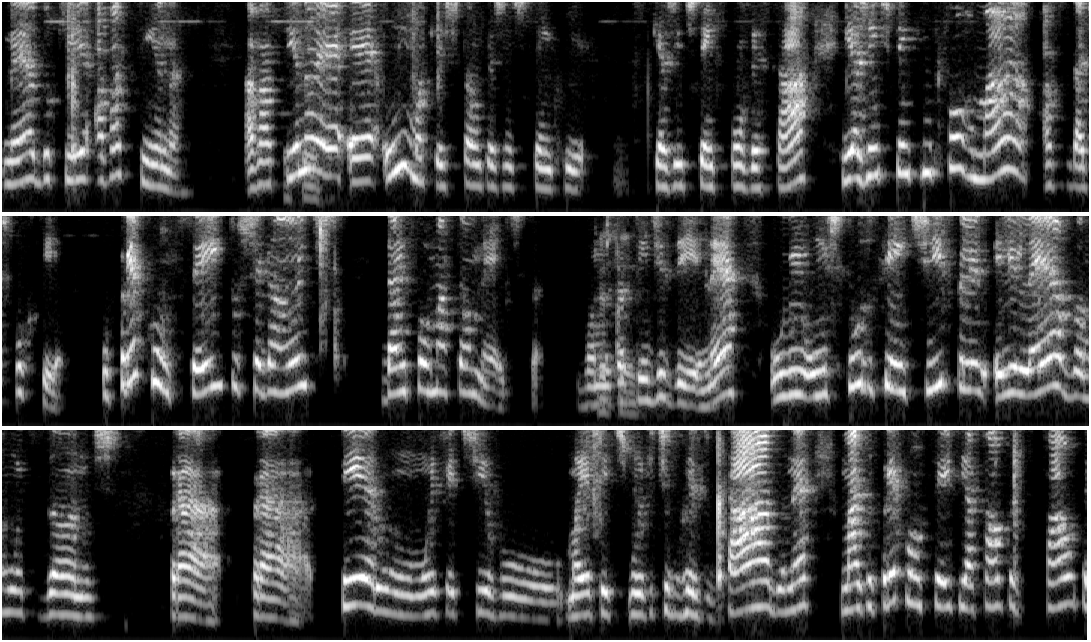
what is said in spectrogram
né, do que a vacina. A vacina é, é uma questão que a gente tem que que a gente tem que conversar e a gente tem que informar a sociedade. Por quê? O preconceito chega antes da informação médica, vamos Perfeito. assim dizer, né? Um estudo científico ele, ele leva muitos anos para ter um efetivo, uma efetivo, um efetivo resultado, né? Mas o preconceito e a falsa, falta,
